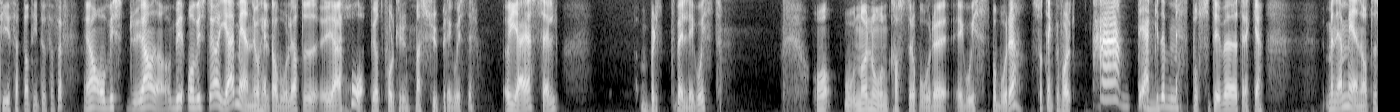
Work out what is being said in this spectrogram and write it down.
tid, sette av tid til seg selv. Ja, og hvis du Ja, og hvis du, ja jeg mener jo helt alvorlig at jeg håper jo at folk rundt meg er superegoister. Og jeg er selv blitt veldig egoist. Og når noen kaster opp ordet egoist på bordet, så tenker folk det er ikke det mest positive trekket. Men jeg mener at det,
